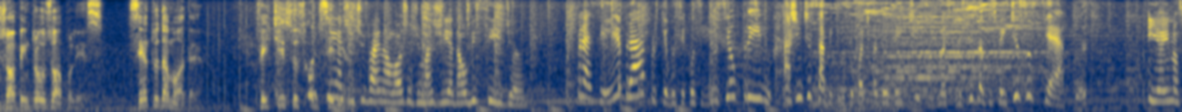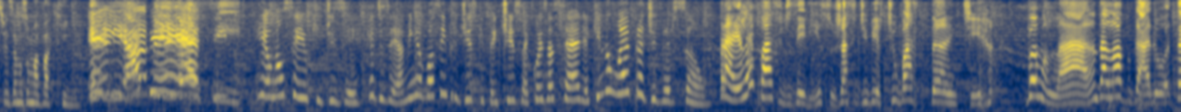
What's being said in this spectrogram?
Shopping Trousópolis. Centro da moda. Feitiços Por que a Obsidian. gente vai na loja de magia da Obsidian? Pra celebrar, porque você conseguiu o seu brilho. A gente sabe que você pode fazer feitiços, mas precisa dos feitiços certos. E aí nós fizemos uma vaquinha. M-A-P-S! Eu não sei o que dizer. Quer dizer, a minha avó sempre diz que feitiço é coisa séria, que não é pra diversão. Pra ela é fácil dizer isso, já se divertiu bastante. Vamos lá, anda logo, garota.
